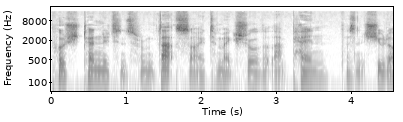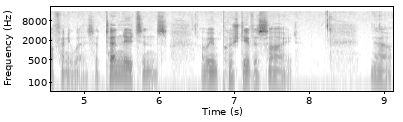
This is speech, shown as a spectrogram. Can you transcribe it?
push 10 newtons from that side to make sure that that pen doesn't shoot off anywhere. So 10 newtons are being pushed either side. Now,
